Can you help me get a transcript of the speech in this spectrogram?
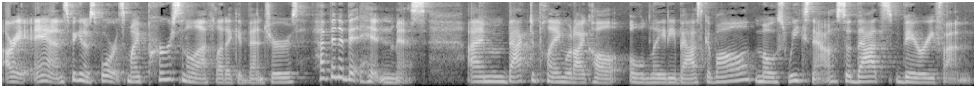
All right, and speaking of sports, my personal athletic adventures have been a bit hit and miss. I'm back to playing what I call old lady basketball most weeks now, so that's very fun.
